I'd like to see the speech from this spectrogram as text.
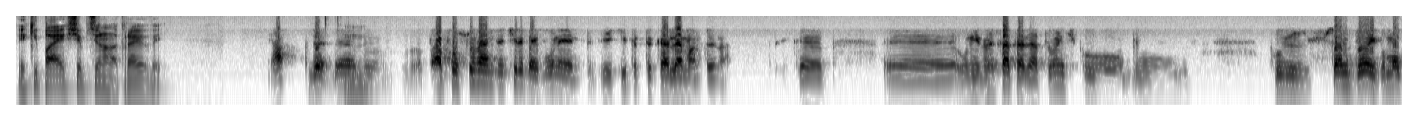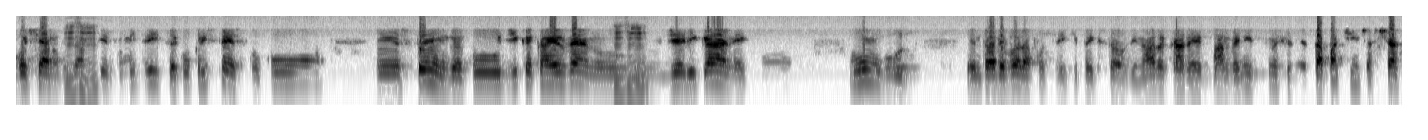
echipa excepțională a Craiovei. A, de, de, mm. a fost una dintre cele mai bune echipe pe care le-am antrenat. Adică e, Universitatea de atunci cu, cu, cu Sândoi, cu Mogoșeanu, cu mm-hmm. cu Mitriță, cu Cristescu, cu Stângă, cu Gică Caeveanu, mm-hmm. Gerigane, cu Ungur. Într-adevăr a fost o echipă extraordinară care am venit, nu știu, în etapa 5 6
